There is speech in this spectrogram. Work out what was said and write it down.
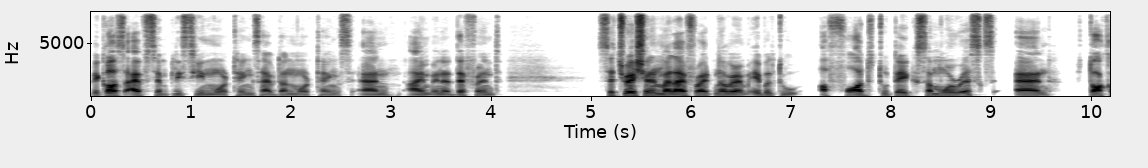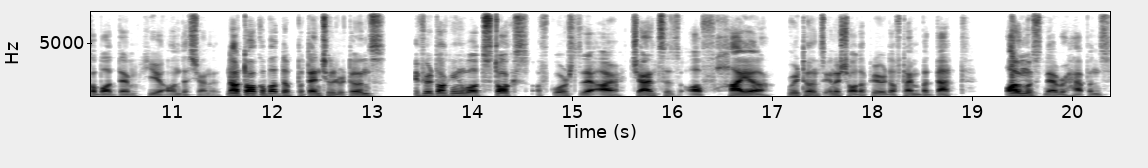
because I've simply seen more things, I've done more things, and I'm in a different situation in my life right now where I'm able to afford to take some more risks and talk about them here on this channel. Now, talk about the potential returns. If you're talking about stocks, of course, there are chances of higher returns in a shorter period of time, but that almost never happens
